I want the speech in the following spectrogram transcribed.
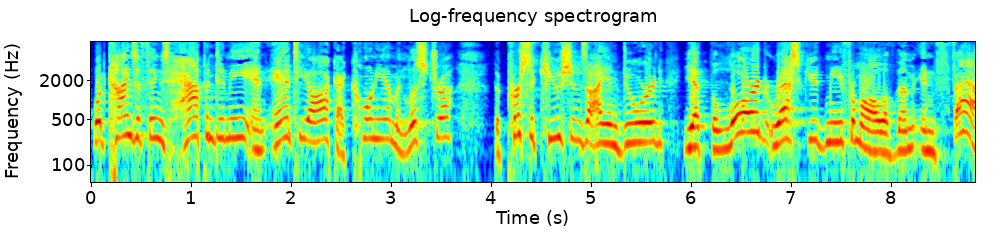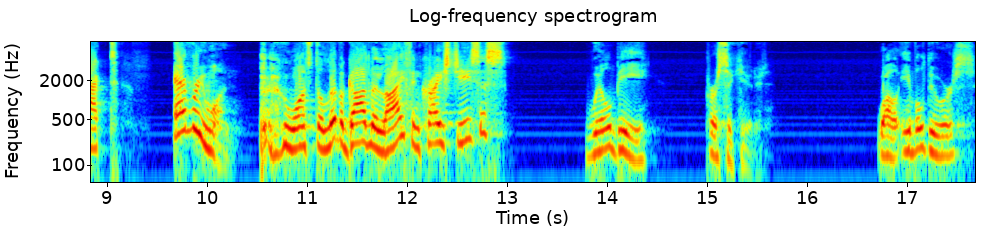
what kinds of things happened to me in Antioch, Iconium, and Lystra, the persecutions I endured, yet the Lord rescued me from all of them. In fact, Everyone who wants to live a godly life in Christ Jesus will be persecuted, while evildoers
